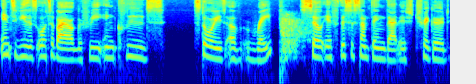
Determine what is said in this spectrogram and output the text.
interview, this autobiography, includes stories of rape. So if this is something that is triggered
